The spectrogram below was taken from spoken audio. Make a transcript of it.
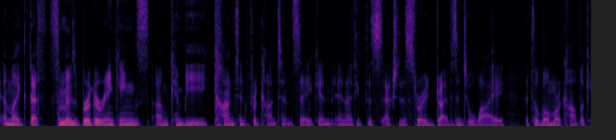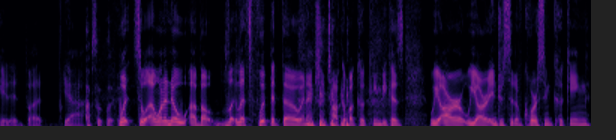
and like that's sometimes burger rankings um, can be content for content's sake, and and I think this actually the story drives into why it's a little more complicated, but. Yeah, absolutely. What? So I want to know about. Let's flip it though, and actually talk about cooking because we are we are interested, of course, in cooking,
